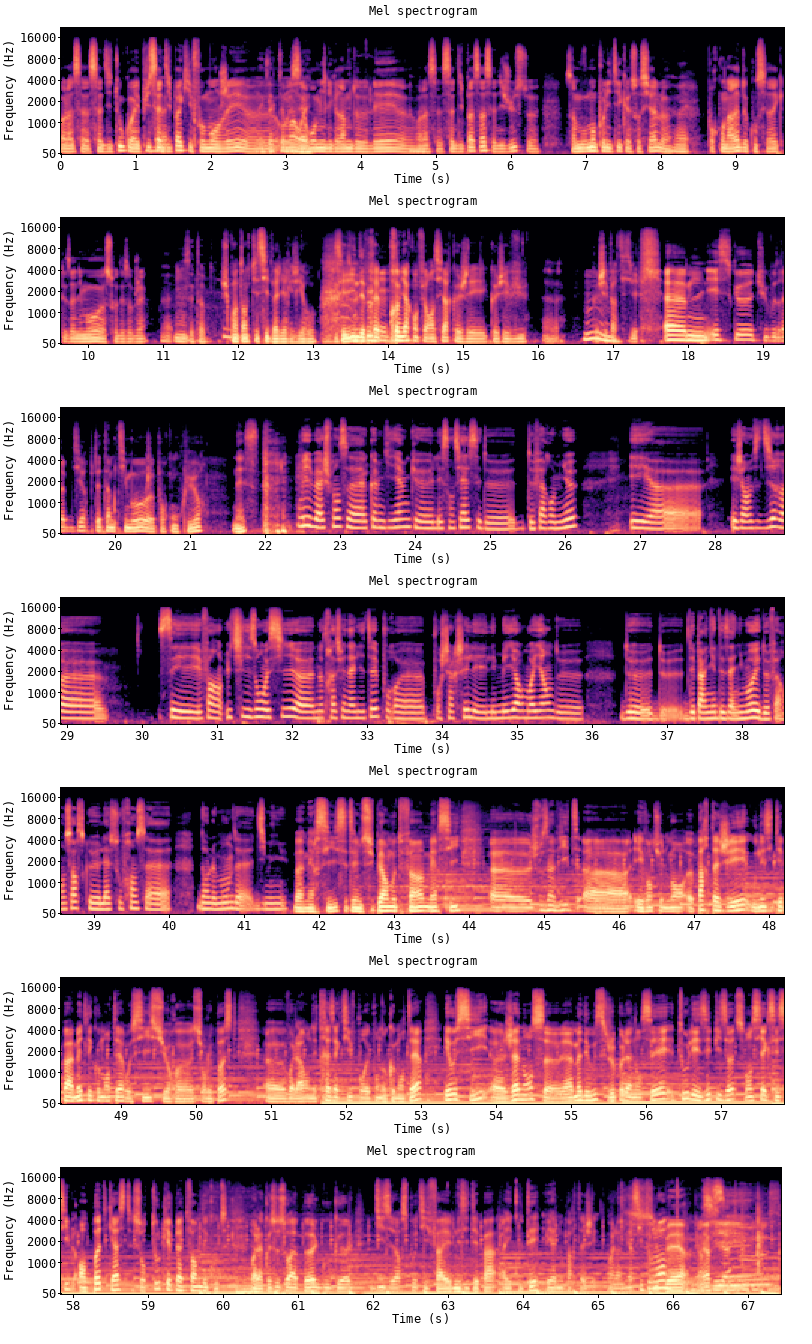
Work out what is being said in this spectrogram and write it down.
voilà, ça, ça dit tout, quoi. Et puis, ça Ouais. dit pas qu'il faut manger euh, Exactement, au 0 ouais. mg de lait. euh, Mhm. Voilà, ça, ça dit pas ça, ça dit juste, euh, c'est un mouvement politique et social euh, Ouais, pour qu'on arrête de considérer que les animaux euh, soient des objets. ouais, Mm. C'est top. Je suis content que tu cites Valérie Giraud. C'est une des pre- premières conférencières que j'ai que j'ai vues, euh, Hmm. que j'ai participé. Euh, Est-ce que tu voudrais me dire peut-être un petit mot pour conclure, Ness Oui, bah, je pense, euh, comme Guillaume, que l'essentiel, c'est de, de faire au mieux. Et, euh, et j'ai envie de dire, euh, c'est, utilisons aussi notre rationalité pour, pour chercher les, les meilleurs moyens de, de, de- d'épargner des animaux et de faire en sorte que la souffrance euh, dans le monde euh, diminue. Bah merci, c'était une super mot de fin, merci. Euh, je vous invite à éventuellement partager ou n'hésitez pas à mettre les commentaires aussi sur, euh, sur le post. Euh, voilà, on est très actifs pour répondre aux commentaires. Et aussi, euh, j'annonce, euh, Amadeus, je peux l'annoncer, tous les épisodes sont aussi accessibles en podcast sur toutes les plateformes d'écoute. Voilà, que ce soit Apple, Google, Deezer, Spotify, n'hésitez pas à écouter et à nous partager. Voilà, merci tout le monde. Merci. Merci.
